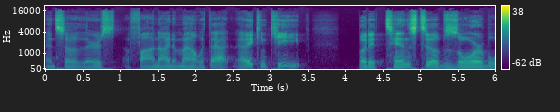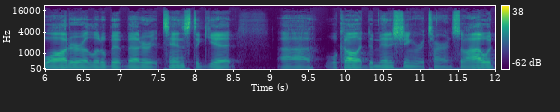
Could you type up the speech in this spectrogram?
And so there's a finite amount with that. Now, it can keep, but it tends to absorb water a little bit better. It tends to get, uh, we'll call it diminishing return. So I would,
